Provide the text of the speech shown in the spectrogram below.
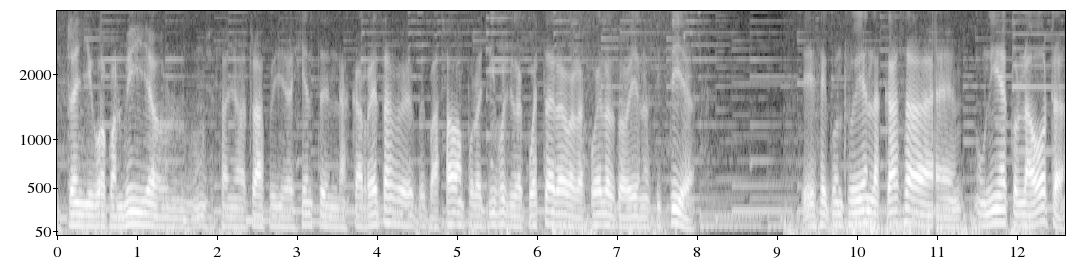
el tren llegó a Palmilla muchos años atrás y la gente en las carretas eh, eh, pasaban por allí porque la cuesta de la escuela todavía no existía. Eh, se construían las casas unidas con la otra.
